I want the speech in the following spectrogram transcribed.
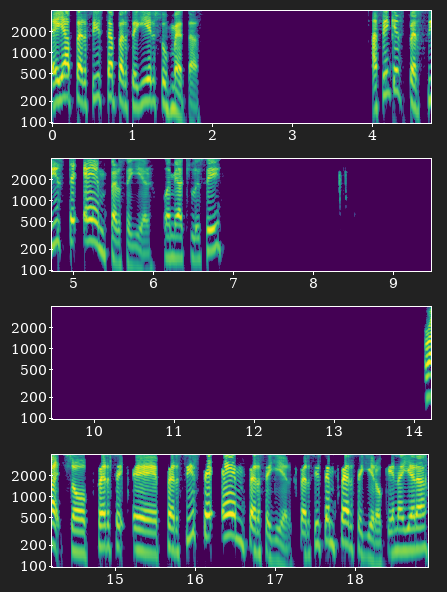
Ella persiste a perseguir sus metas. I think it's persiste en perseguir. Let me actually see. Right, so perse eh, persiste en perseguir, persiste en perseguir, ¿ok, Nayera?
